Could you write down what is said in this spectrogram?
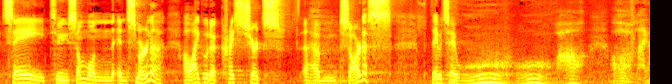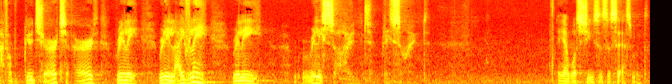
say to someone in Smyrna, Oh, I go to Christchurch um, Sardis, they would say, Ooh, ooh, wow. Oh, like, I've a good church, I've heard. Really, really lively, really, really sound, really sound. yeah, what's Jesus' assessment?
